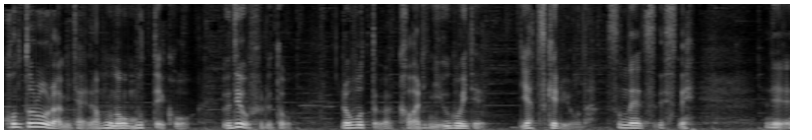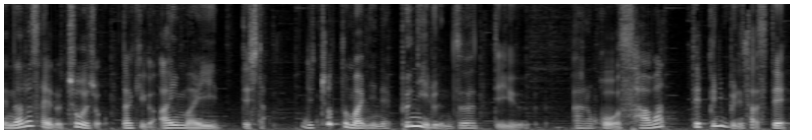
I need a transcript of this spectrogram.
コントローラーみたいなものを持ってこう腕を振るとロボットが代わりに動いてやっつけるようなそんなやつですね。で7歳の長女だけが曖昧でした。でちょっと前にねプニルンズっていうあのこう触ってプニプニさせて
